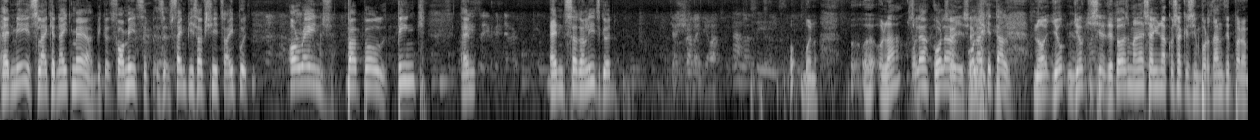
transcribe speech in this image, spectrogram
And me, it's like a nightmare because for me, it's, a, the same piece of shit. So I put orange, purple, pink, and and suddenly it's good. Oh, bueno, hola. Hola, hola, Se oye, se hola, oye. ¿qué tal? No, yo, yo quisiera, de todas maneras hay una cosa que es importante para,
